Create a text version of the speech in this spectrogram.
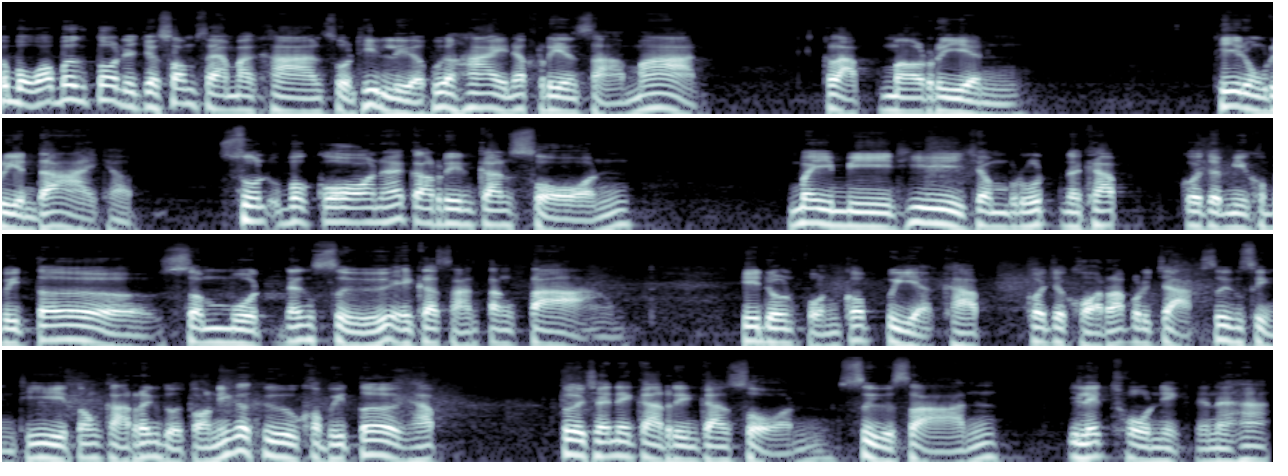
ก็บอกว่าเบื้องต้นจะซ่อมแซมอาคารส่วนที่เหลือเพื่อให้นักเรียนสามารถกลับมาเรียนที่โรงเรียนได้ครับ ส่วนอุปกรณ์นะการเรียนการสอนไม่มีที่ชำรุดนะครับ ก็จะมีคอมพิวเตอร์ สมุดหนังสือเอกสารต่างๆ ที่โดนฝนก็เปียกครับ ก็จะขอรับบริจาคซึ่งสิ่งที่ต้องการเร่งด่วนตอนนี้ก็คือคอมพิวเตอร์ครับ พื่อใช้ในการเรียนการสอนสื่อสารอิเล็กทรอนิกส์เนี่ยนะฮะ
